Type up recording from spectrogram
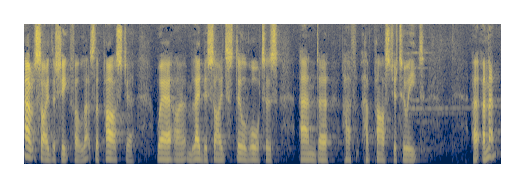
outside the sheepfold. That's the pasture where I'm led beside still waters and uh, have, have pasture to eat. Uh, and, that,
